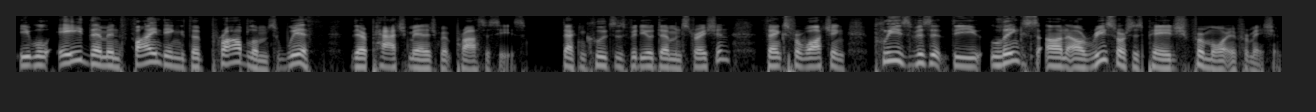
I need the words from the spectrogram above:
It will aid them in finding the problems with their patch management processes. That concludes this video demonstration. Thanks for watching. Please visit the links on our resources page for more information.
